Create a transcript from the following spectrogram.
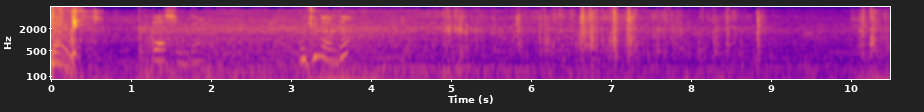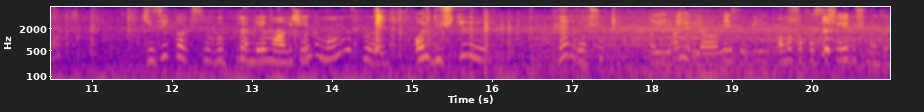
Can. Gel şimdi. Ucu nerede? Cinsiyet partisi mi bu pembe mavi şey? Kanka mal mısın? Ay düştü. Nerede şu? Ay hayır ya. Neyse bir. Ama kafası şeye düşmedi.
